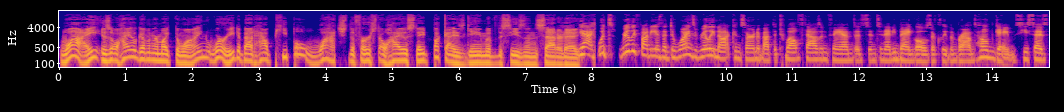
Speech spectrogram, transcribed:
Why is Ohio Governor Mike DeWine worried about how people watch the first Ohio State Buckeyes game of the season Saturday? Yeah, what's really funny is that DeWine's really not concerned about the 12,000 fans at Cincinnati Bengals or Cleveland Browns home games. He says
